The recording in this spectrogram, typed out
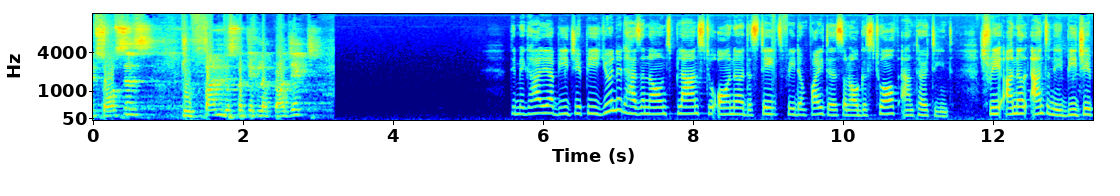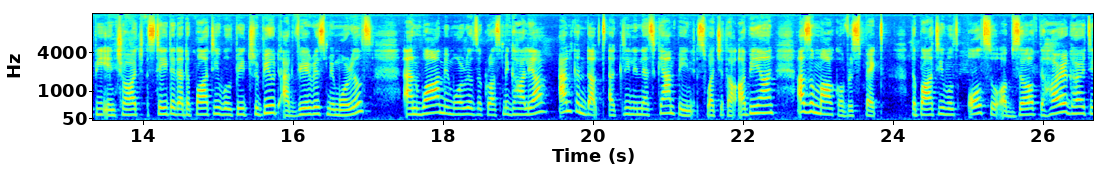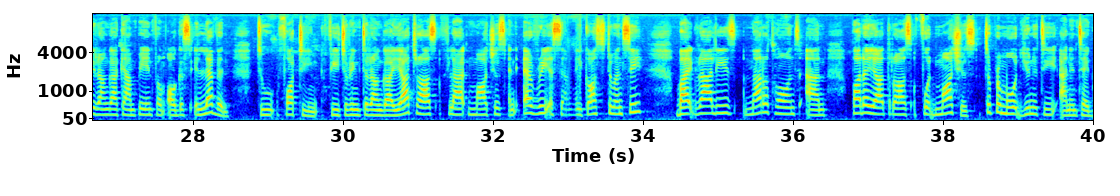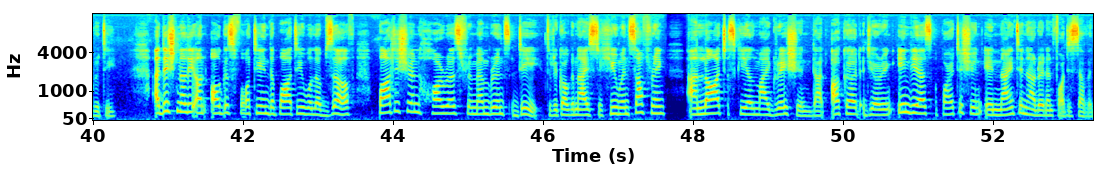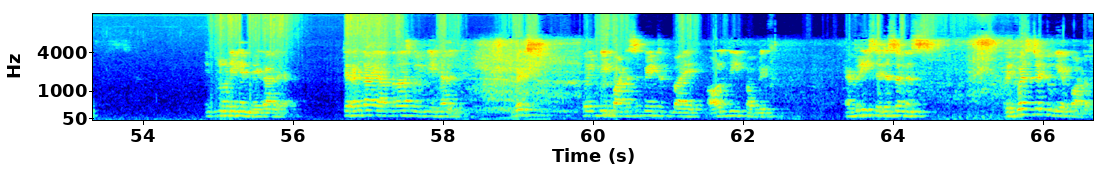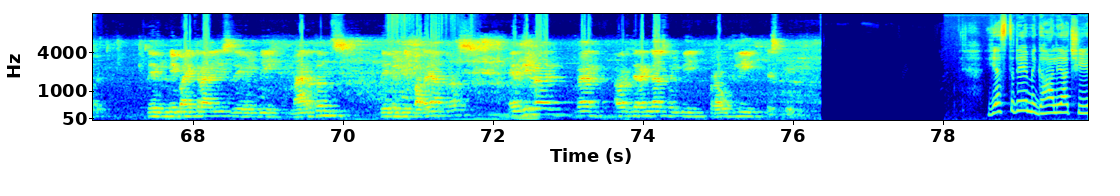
sources to fund this particular project. The Meghalaya BJP unit has announced plans to honor the state's freedom fighters on August 12th and 13th. Sri Anil Antony, BJP in charge, stated that the party will pay tribute at various memorials and war memorials across Meghalaya and conduct a cleanliness campaign, Swachhata Abhiyan, as a mark of respect. The party will also observe the Har Ghar Tiranga campaign from August 11 to 14, featuring Tiranga Yatras, flag marches in every assembly constituency, bike rallies, marathons and Padayatras foot marches to promote unity and integrity. Additionally, on August 14, the party will observe Partition Horrors Remembrance Day to recognize the human suffering and large-scale migration that occurred during India's partition in 1947 including in Meghalaya. Tiranga Yatras will be held, which will be participated by all the public. Every citizen is requested to be a part of it. There will be bike rallies, there will be marathons, there will be padayatras, everywhere where our Tirangas will be proudly displayed. Yesterday, Meghalaya Chief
